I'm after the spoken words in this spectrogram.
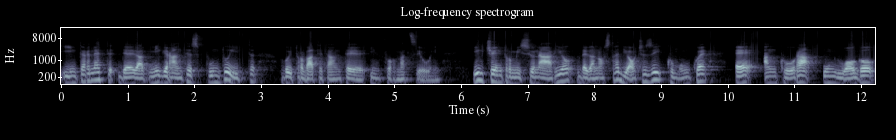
internet della migrantes.it voi trovate tante informazioni. Il centro missionario della nostra diocesi comunque è ancora un luogo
